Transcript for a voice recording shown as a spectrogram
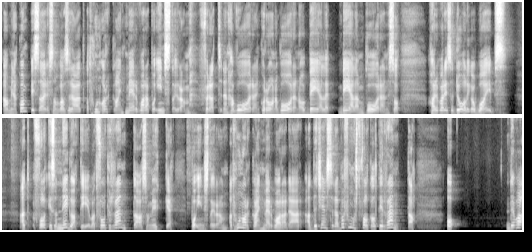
av, mina kompisar som var sådär att, att hon orkar inte mer vara på Instagram för att den här våren, coronavåren och BL, BLM-våren så har det varit så dåliga vibes. Att folk är så negativa, att folk räntar så mycket på Instagram att hon orkar inte mer vara där. Att det känns sådär, varför måste folk alltid ränta? Och det var,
